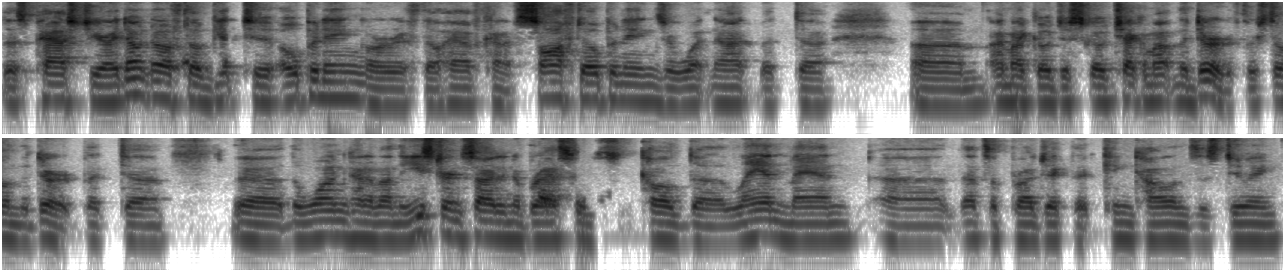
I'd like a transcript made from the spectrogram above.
this past year. I don't know if they'll get to opening or if they'll have kind of soft openings or whatnot, but uh, um, I might go just go check them out in the dirt if they're still in the dirt. But uh, the the one kind of on the eastern side of Nebraska is called uh, Landman. Uh, that's a project that King Collins is doing.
